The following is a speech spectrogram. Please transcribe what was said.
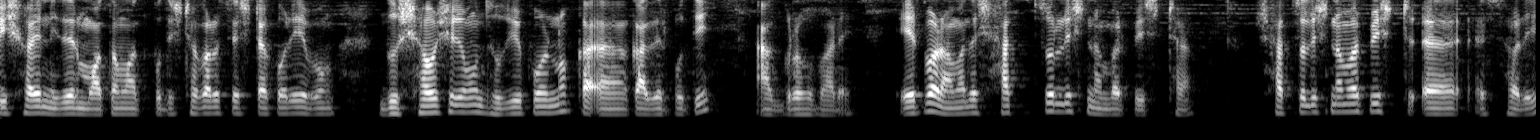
বিষয়ে নিজের মতামত প্রতিষ্ঠা করার চেষ্টা করি এবং দুঃসাহসিক এবং ঝুঁকিপূর্ণ কাজের প্রতি আগ্রহ বাড়ে এরপর আমাদের সাতচল্লিশ নম্বর পৃষ্ঠা। সাতচল্লিশ নম্বর পৃষ্ঠ সরি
